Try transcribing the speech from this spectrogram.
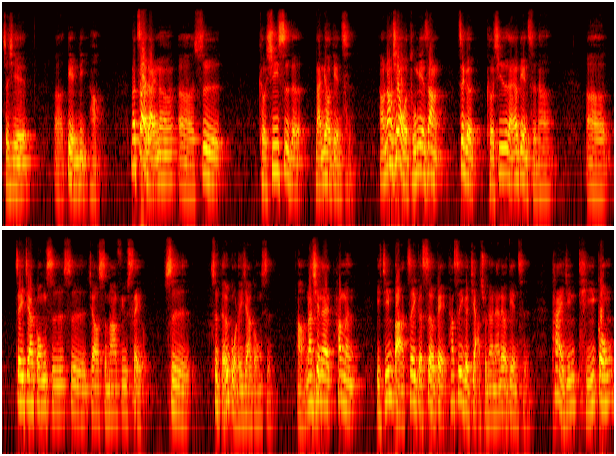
这些呃电力哈。那再来呢，呃是可稀释的燃料电池。好，那我现在我图面上这个可稀释燃料电池呢，呃这一家公司是叫 Smart Fuel Cell，是是德国的一家公司。好，那现在他们。已经把这个设备，它是一个甲醇的燃料电池，它已经提供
